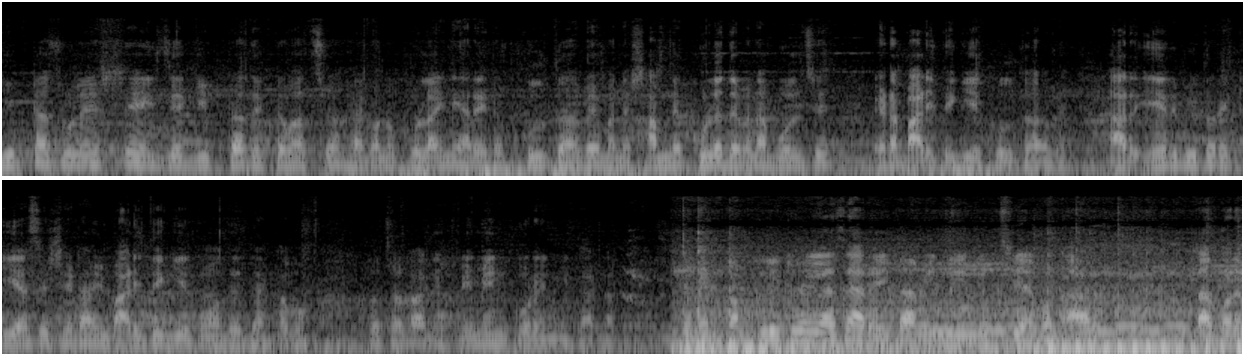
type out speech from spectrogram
গিফটটা চলে এসছে, এই যে গিফটটা দেখতে পাচ্ছ, এখনও খোলাইনি, আর এটা খুলতে হবে মানে সামনে খুলে দেবে না বলছে, এটা বাড়িতে গিয়ে খুলতে হবে। আর এর ভিতরে কি আছে সেটা আমি বাড়িতে গিয়ে তোমাদের দেখাবো। তো চলো আগে পেমেন্ট করে নিই টাকা। পেমেন্ট কমপ্লিট হয়ে গেছে, আর এইটা আমি নিয়ে নিচ্ছি এখন, আর তারপরে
